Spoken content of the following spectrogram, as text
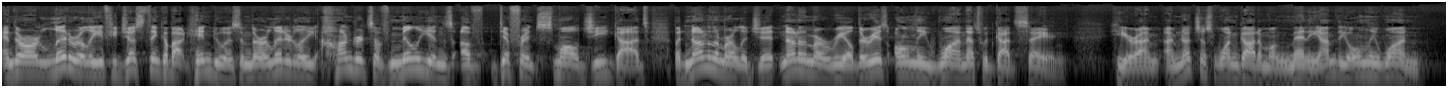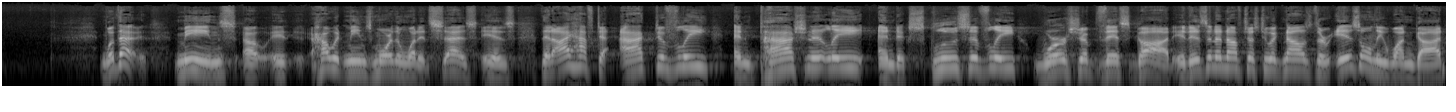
and there are literally, if you just think about Hinduism, there are literally hundreds of millions of different small g gods, but none of them are legit, none of them are real. There is only one. That's what God's saying here. I'm, I'm not just one God among many, I'm the only one. What that means, uh, it, how it means more than what it says, is that I have to actively and passionately and exclusively worship this God. It isn't enough just to acknowledge there is only one God.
